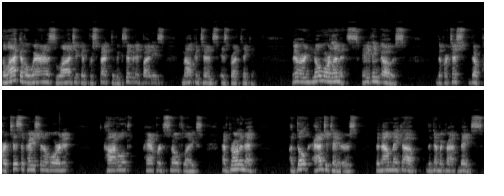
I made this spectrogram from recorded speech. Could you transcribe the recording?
The lack of awareness, logic, and perspective exhibited by these malcontents is breathtaking. There are no more limits. Anything goes. The, partic- the participation awarded, coddled, pampered snowflakes have grown into adult agitators that now make up the Democrat base.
